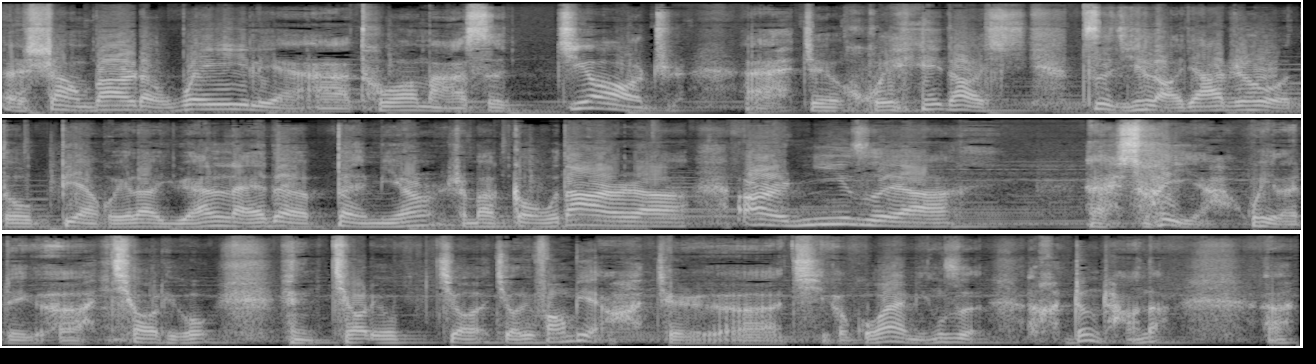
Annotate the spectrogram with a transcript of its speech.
呃，上班的威廉啊，托马斯、乔治，哎，这回到自己老家之后，都变回了原来的本名，什么狗蛋儿啊、二妮子呀，哎，所以啊，为了这个交流、交流、交交流方便啊，这个起个国外名字很正常的啊。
